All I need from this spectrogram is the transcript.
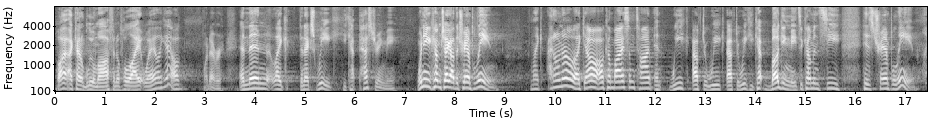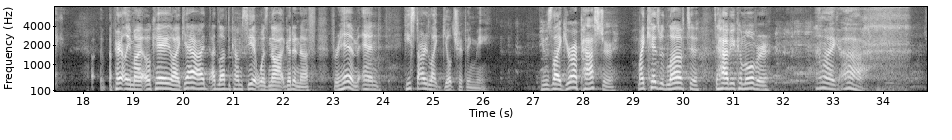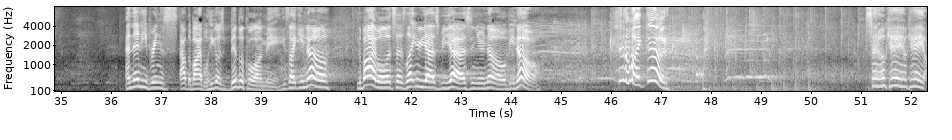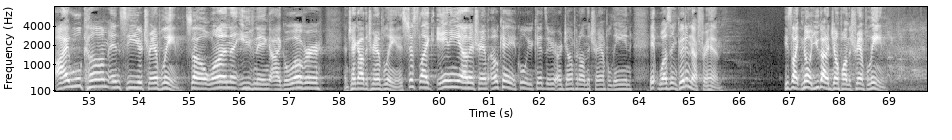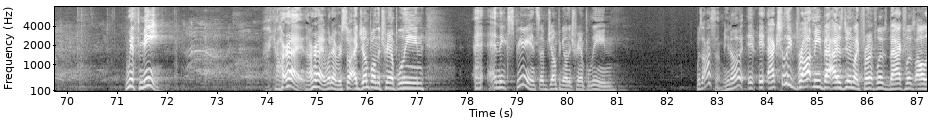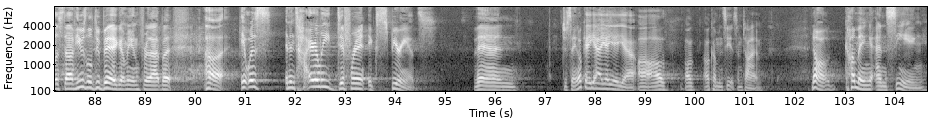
Well, I, I kind of blew him off in a polite way, like, Yeah, I'll, whatever. And then, like, the next week, he kept pestering me. When are you come check out the trampoline? I'm like, I don't know. Like, yeah, I'll come by sometime. And week after week after week, he kept bugging me to come and see his trampoline. Like, apparently, my okay, like, yeah, I'd, I'd love to come see it was not good enough for him. And he started like guilt tripping me. He was like, You're our pastor. My kids would love to, to have you come over. I'm like, ah. And then he brings out the Bible. He goes biblical on me. He's like, you know, in the Bible it says, let your yes be yes and your no be no. And I'm like, dude. Said, okay, okay, I will come and see your trampoline. So one evening I go over and check out the trampoline. It's just like any other tramp. Okay, cool, your kids are, are jumping on the trampoline. It wasn't good enough for him. He's like, No, you got to jump on the trampoline with me. Like, all right, all right, whatever. So I jump on the trampoline, and the experience of jumping on the trampoline was awesome. You know, it, it actually brought me back. I was doing like front flips, back flips, all this stuff. He was a little too big, I mean, for that, but uh, it was an entirely different experience than just saying, okay, yeah, yeah, yeah, yeah, I'll, I'll, I'll come and see it sometime. No, coming and seeing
